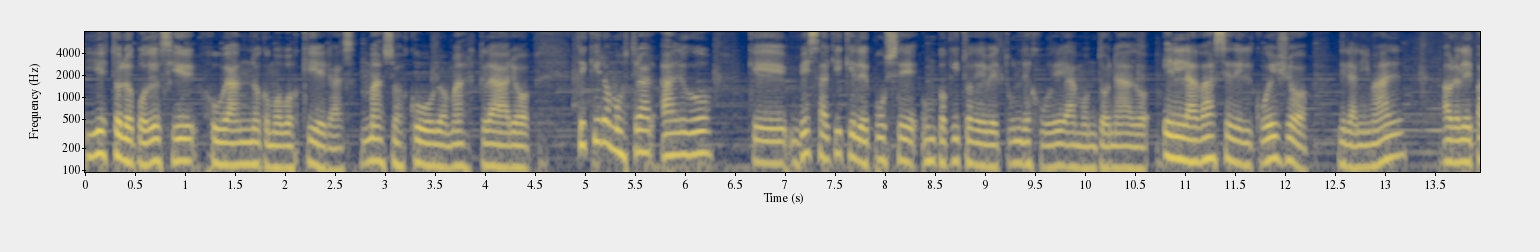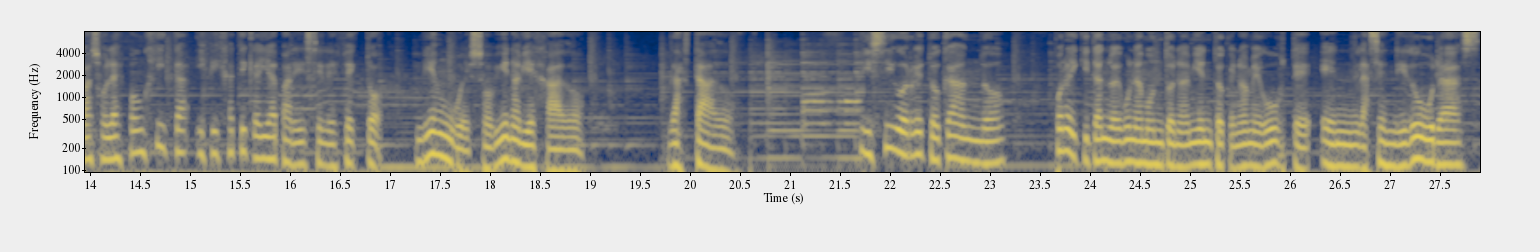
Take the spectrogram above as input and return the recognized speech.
Y esto lo podés ir jugando como vos quieras, más oscuro, más claro. Te quiero mostrar algo que ves aquí que le puse un poquito de betún de Judea amontonado en la base del cuello del animal. Ahora le paso la esponjita y fíjate que ahí aparece el efecto bien hueso, bien aviejado, gastado. Y sigo retocando por ahí quitando algún amontonamiento que no me guste en las hendiduras,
